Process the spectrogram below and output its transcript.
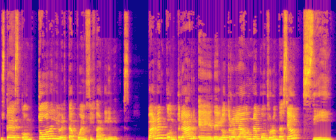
ustedes con toda libertad pueden fijar límites. ¿Van a encontrar eh, del otro lado una confrontación? Sí,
